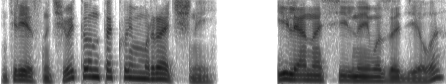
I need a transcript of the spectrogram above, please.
Интересно, чего это он такой мрачный? Или она сильно его задела,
